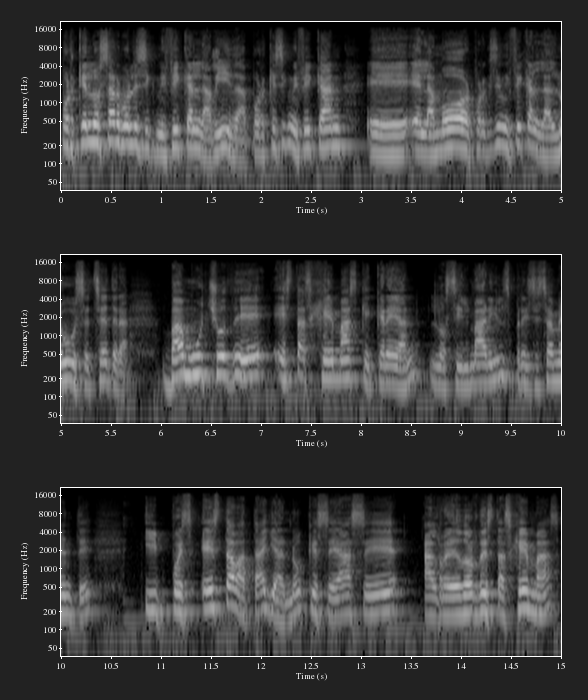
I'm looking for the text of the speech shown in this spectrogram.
¿Por qué los árboles significan la vida? ¿Por qué significan eh, el amor? ¿Por qué significan la luz? Etcétera. Va mucho de estas gemas que crean, los Silmarils precisamente. Y pues esta batalla, ¿no? Que se hace alrededor de estas gemas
